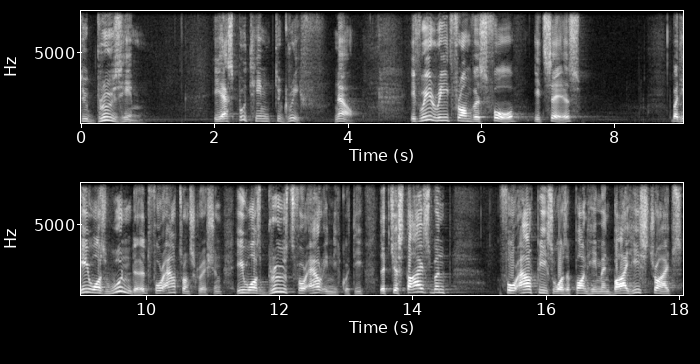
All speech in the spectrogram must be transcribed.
to bruise him he has put him to grief. Now, if we read from verse 4, it says, But he was wounded for our transgression, he was bruised for our iniquity. The chastisement for our peace was upon him, and by his stripes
